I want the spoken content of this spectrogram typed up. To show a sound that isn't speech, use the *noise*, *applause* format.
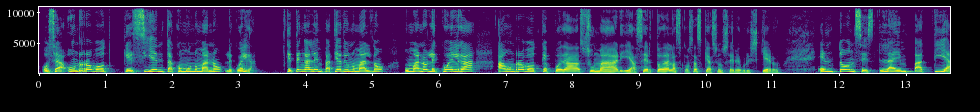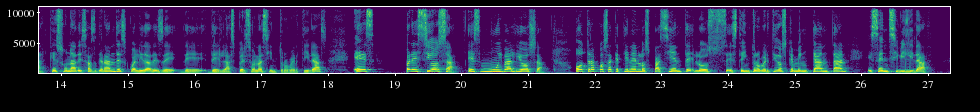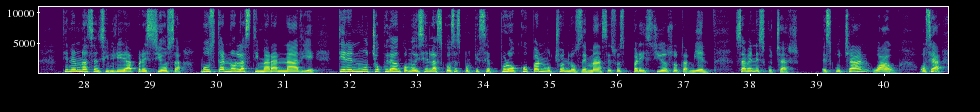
O sea, un robot que sienta como un humano le cuelga que tenga la empatía de un humano, humano le cuelga a un robot que pueda sumar y hacer todas las cosas que hace un cerebro izquierdo. Entonces, la empatía, que es una de esas grandes cualidades de, de las personas introvertidas, es preciosa, es muy valiosa. Otra cosa que tienen los pacientes, los este, introvertidos que me encantan, es sensibilidad tienen una sensibilidad preciosa, buscan no lastimar a nadie, tienen mucho cuidado en cómo dicen las cosas porque se preocupan mucho en los demás, eso es precioso también, saben escuchar. Escuchan, wow. O sea,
